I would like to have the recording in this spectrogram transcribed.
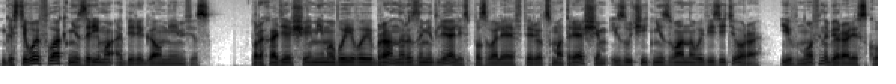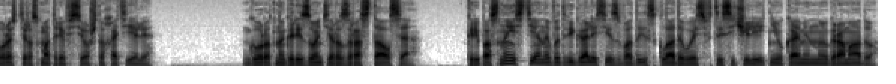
Гостевой флаг незримо оберегал Мемфис. Проходящие мимо боевые браннеры замедлялись, позволяя вперед смотрящим изучить незваного визитера, и вновь набирали скорость, рассмотрев все, что хотели. Город на горизонте разрастался. Крепостные стены выдвигались из воды, складываясь в тысячелетнюю каменную громаду.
